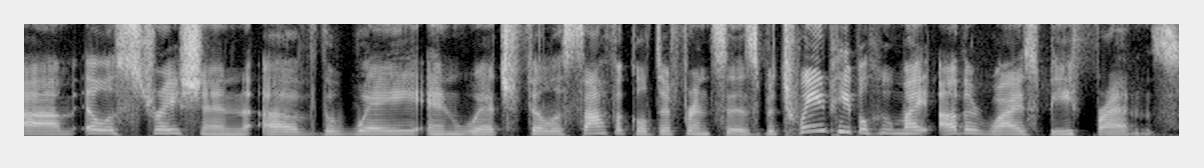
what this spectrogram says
um, illustration of the way in which philosophical differences between people who might otherwise be friends,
